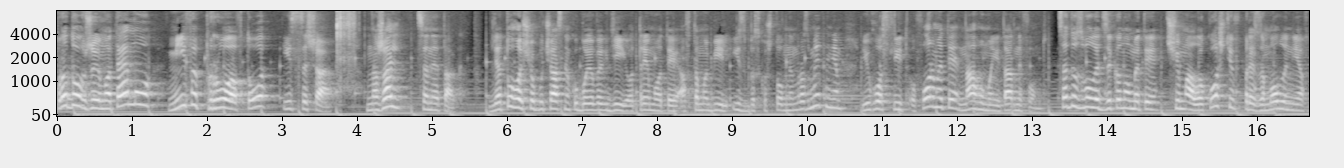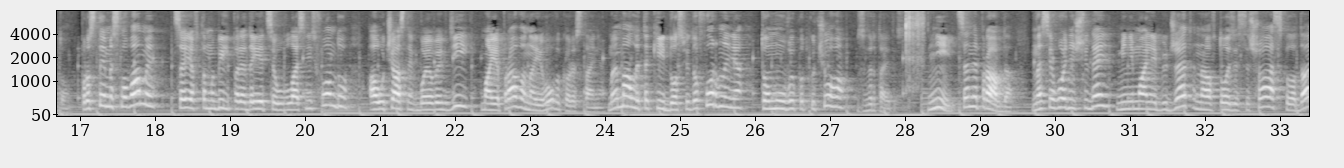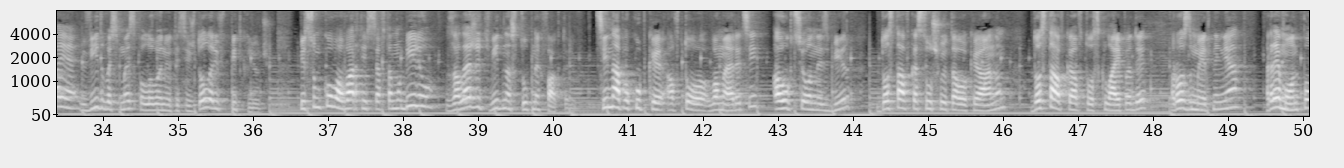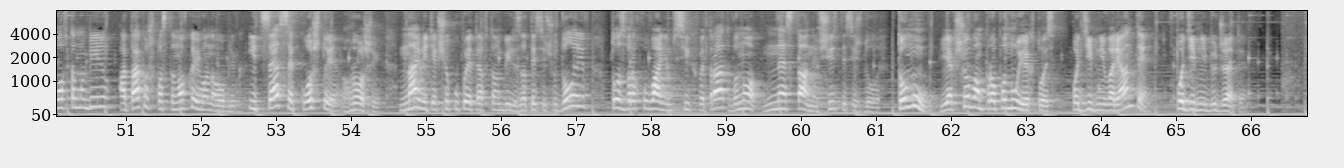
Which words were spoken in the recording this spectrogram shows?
Продовжуємо тему міфи про авто із США. На жаль, це не так. Для того, щоб учаснику бойових дій отримувати автомобіль із безкоштовним розмитненням, його слід оформити на гуманітарний фонд. Це дозволить зекономити чимало коштів при замовленні авто. Простими словами, цей автомобіль передається у власність фонду, а учасник бойових дій має право на його використання. Ми мали такий досвід оформлення, тому у випадку чого звертайтесь. Ні, це неправда. На сьогоднішній день мінімальний бюджет на авто зі США складає від 8,5 тисяч доларів під ключ. Підсумкова вартість автомобілю залежить від наступних факторів: ціна покупки авто в Америці, аукціонний збір, доставка сушою та океаном, доставка авто з Клайпеди, розмитнення. Ремонт по автомобілю, а також постановка його на облік. І це все коштує грошей. Навіть якщо купити автомобіль за 1000 доларів, то з врахуванням всіх витрат воно не стане в 6 тисяч доларів. Тому, якщо вам пропонує хтось подібні варіанти подібні бюджети,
